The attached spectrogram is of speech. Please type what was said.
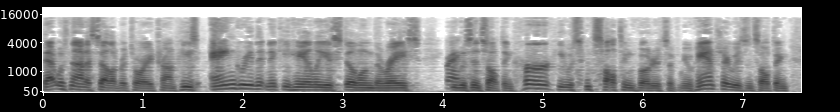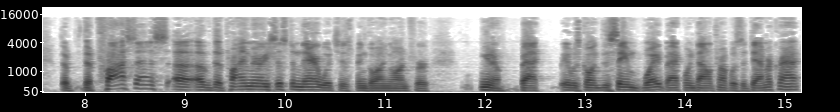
That was not a celebratory Trump. He's angry that Nikki Haley is still in the race. He was insulting her. He was insulting voters of New Hampshire. He was insulting the the process uh, of the primary system there, which has been going on for, you know, back. It was going the same way back when Donald Trump was a Democrat.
